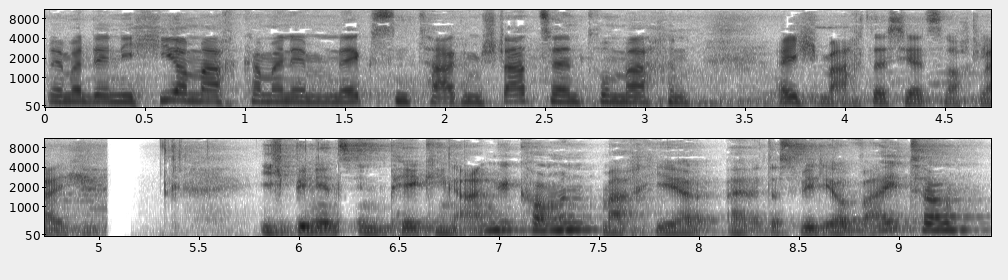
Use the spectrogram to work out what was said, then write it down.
Wenn man den nicht hier macht, kann man den nächsten Tag im Stadtzentrum machen. Ich mache das jetzt noch gleich. Ich bin jetzt in Peking angekommen, mache hier äh, das Video weiter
